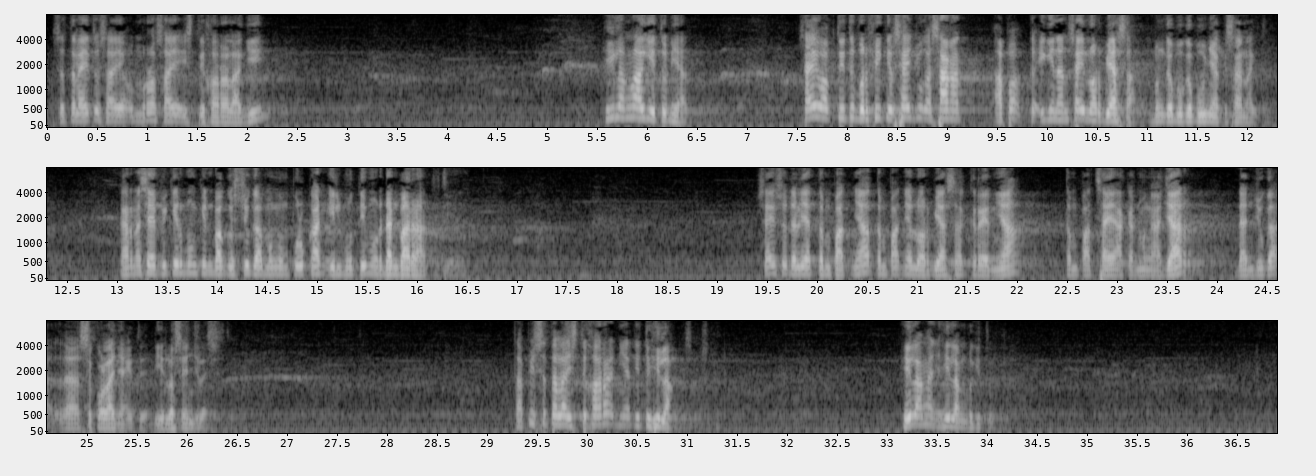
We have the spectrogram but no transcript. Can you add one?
Setelah itu saya umroh, saya istikharah lagi. Hilang lagi itu niat. Saya waktu itu berpikir saya juga sangat apa keinginan saya luar biasa menggebu-gebunya ke sana itu. Karena saya pikir mungkin bagus juga mengumpulkan ilmu timur dan barat gitu ya. Saya sudah lihat tempatnya, tempatnya luar biasa kerennya. Tempat saya akan mengajar dan juga uh, sekolahnya itu di Los Angeles. Tapi setelah istikharah niat itu hilang. Hilang aja, hilang begitu.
